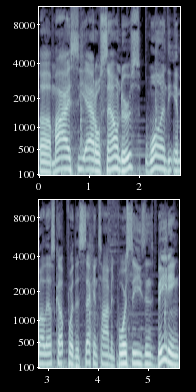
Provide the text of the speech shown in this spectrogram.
Uh, my Seattle Sounders won the MLS Cup for the second time in four seasons, beating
